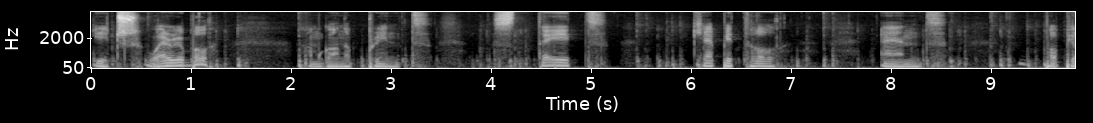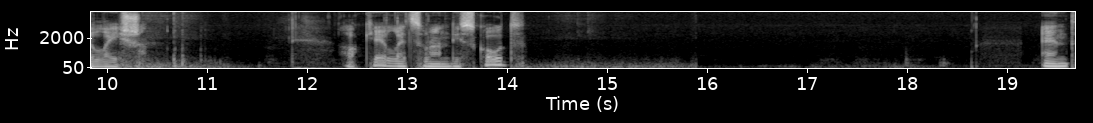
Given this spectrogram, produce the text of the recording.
each variable. I'm gonna print state, capital and population. Okay, let's run this code. And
